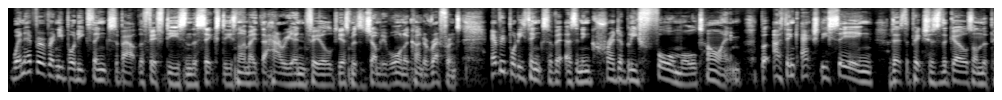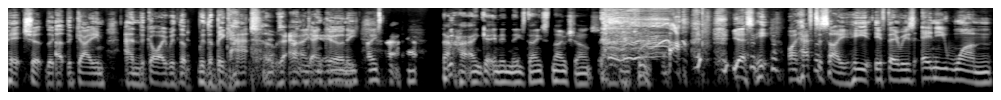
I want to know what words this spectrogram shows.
whenever anybody thinks about the 50s and the 60s, and I made the Harry Enfield, yes, Mr. Cholmondley-Warner kind of reference, everybody thinks of it as an incredibly formal time. But I think actually seeing there's the pictures of the girls on the pitch at the at the game and the guy with the with the big hat, uh, was it That Ant, ain't Ant getting in Gurney? That, hat- that hat ain't getting in these days. No chance. No chance. yes, he, I have to say, he if there is any one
